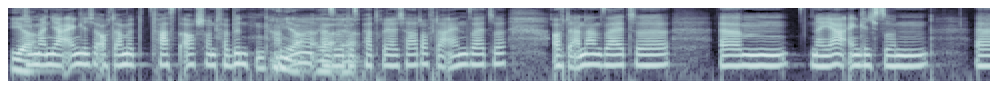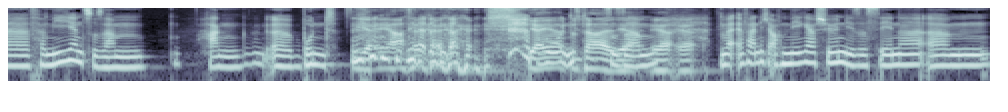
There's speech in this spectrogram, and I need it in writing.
ja. die man ja eigentlich auch damit fast auch schon verbinden kann. Ja, ne? Also das Patriarchat auf der einen Seite, auf der anderen Seite, ähm, naja, eigentlich so ein äh, Familienzusammenbruch Hang, äh, bunt. Ja, ja. ja, ja, total. Zusammen. Ja, ja, ja. Fand ich auch mega schön, diese Szene ähm,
